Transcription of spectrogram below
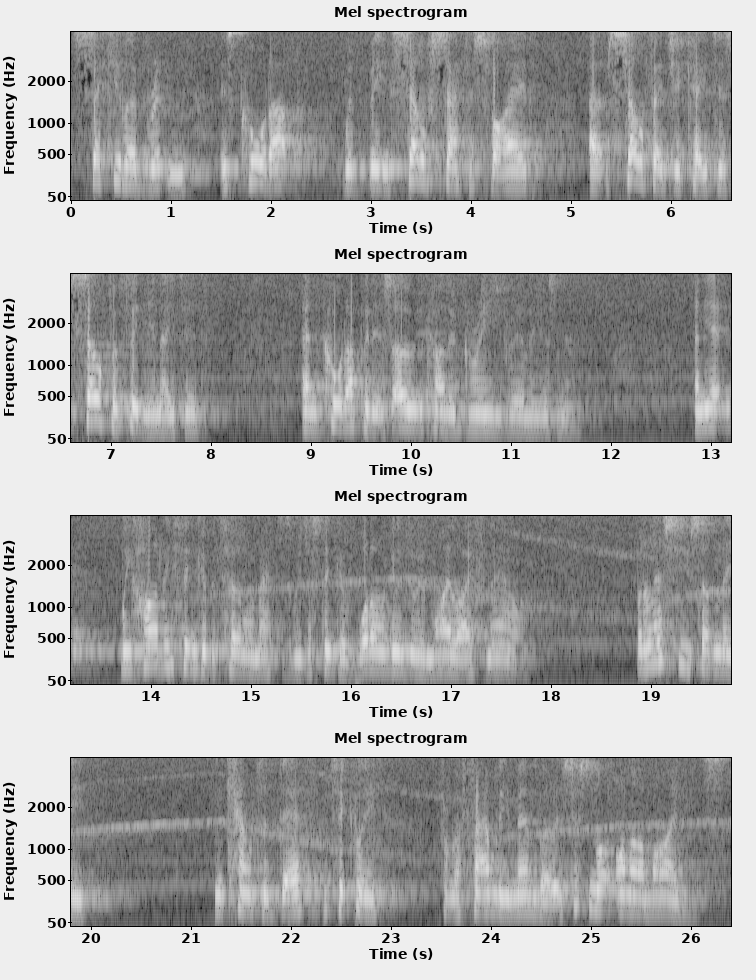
secular Britain, is caught up with being self satisfied, uh, self educated, self opinionated, and caught up in its own kind of greed, really, isn't it? And yet, we hardly think of eternal matters. We just think of what I'm going to do in my life now? But unless you suddenly encounter death, particularly from a family member, it's just not on our minds.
